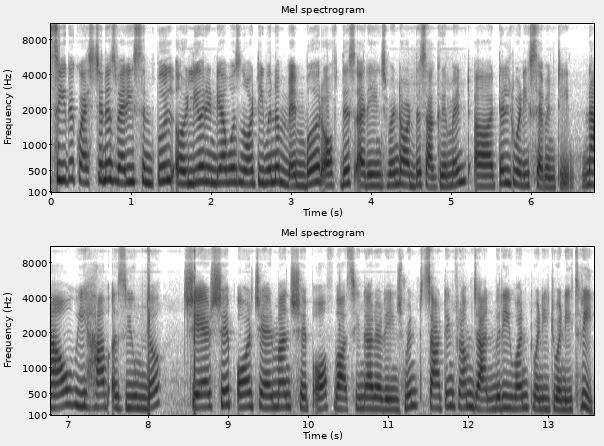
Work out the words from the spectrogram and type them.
See, the question is very simple. Earlier, India was not even a member of this arrangement or this agreement uh, till 2017. Now, we have assumed the chairship or chairmanship of Wassenaar arrangement starting from January 1, 2023.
